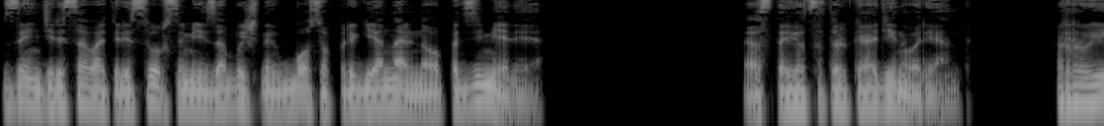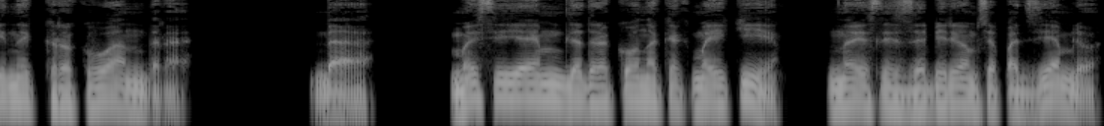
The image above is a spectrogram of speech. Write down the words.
заинтересовать ресурсами из обычных боссов регионального подземелья. Остается только один вариант — руины Кроквандера. Да, мы сияем для дракона как маяки, но если заберемся под землю,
